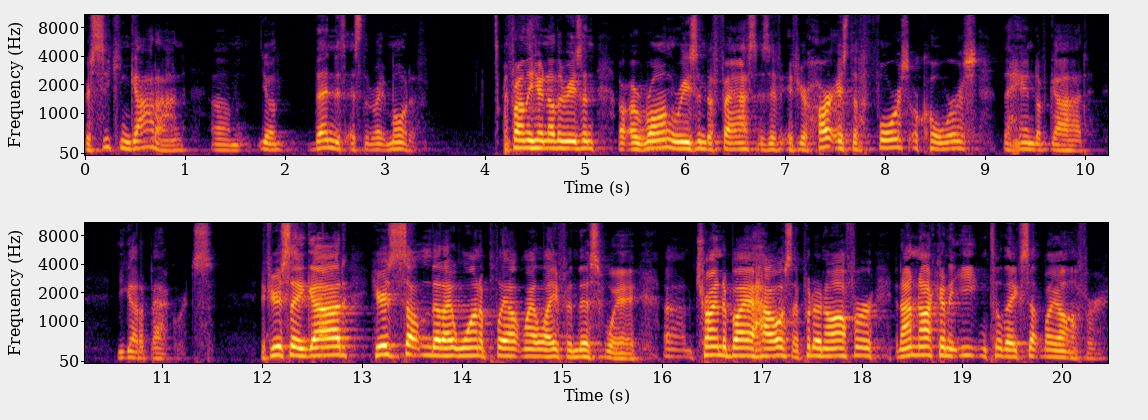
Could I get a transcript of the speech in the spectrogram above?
or seeking God on. Um, you know, then it's, it's, the right motive. And finally, here another reason, a, wrong reason to fast is if, if your heart is to force or coerce the hand of God, you got it backwards. If you're saying, God, here's something that I want to play out my life in this way. Uh, I'm trying to buy a house, I put an offer, and I'm not going to eat until they accept my offer.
